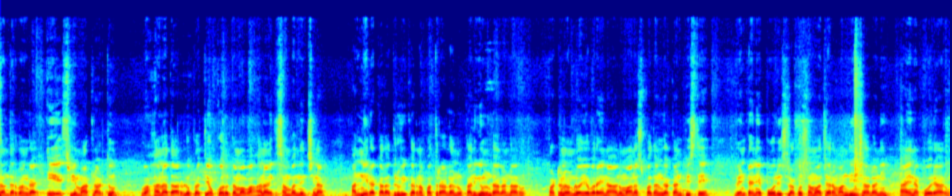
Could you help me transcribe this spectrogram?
సందర్భంగా ఏఎస్పీ మాట్లాడుతూ వాహనదారులు ప్రతి ఒక్కరూ తమ వాహనానికి సంబంధించిన అన్ని రకాల ధృవీకరణ పత్రాలను కలిగి ఉండాలన్నారు. పట్టణంలో ఎవరైనా అనుమానాస్పదంగా కనిపిస్తే వెంటనే పోలీసులకు సమాచారం అందించాలని ఆయన కోరారు.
